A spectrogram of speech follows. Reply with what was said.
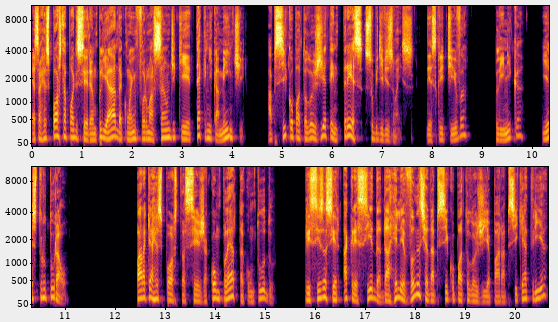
Essa resposta pode ser ampliada com a informação de que, tecnicamente, a psicopatologia tem três subdivisões: descritiva, clínica e estrutural. Para que a resposta seja completa, contudo, precisa ser acrescida da relevância da psicopatologia para a psiquiatria,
